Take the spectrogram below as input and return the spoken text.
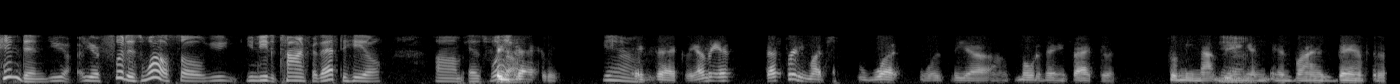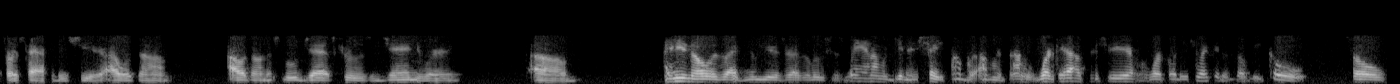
tendon, your your foot as well. So you you needed time for that to heal um, as well. Exactly. Yeah. Exactly. I mean, that's pretty much what was the uh, motivating factor for me not being yeah. in, in Brian's band for the first half of this year. I was um I was on the smooth jazz cruise in January. Um and you know, it was like New Year's resolutions. Man, I'm gonna get in shape. I'm gonna, I'm gonna, I'm gonna work out this year. I'm gonna work on this record. It's gonna be cool. So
